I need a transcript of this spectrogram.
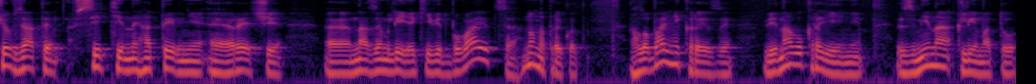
якщо взяти всі ті негативні е, речі е, на землі, які відбуваються, ну, наприклад, глобальні кризи, війна в Україні, зміна клімату,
